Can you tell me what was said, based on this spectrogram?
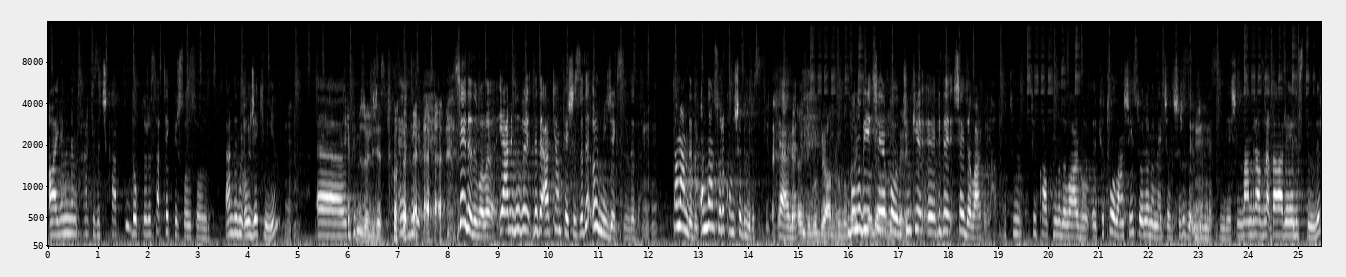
ailemin herkese çıkarttım. Doktora tek bir soru sordum. Ben dedim ölecek miyim? Ee, Hepimiz öleceğiz. Şey dedi bana, yani bu bir dedi erken teşhis dedi, ölmeyeceksin dedi. Tamam dedim, ondan sonra konuşabiliriz. Yani Önce bu ground rule olarak. bunu bir şey yapalım. Evet. Çünkü e, bir de şey de var, bütün Türk halkında da var bu. E, kötü olan şeyi söylememeye çalışırız ya üzülmesin diye. Şimdi ben biraz ra- daha realistimdir.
